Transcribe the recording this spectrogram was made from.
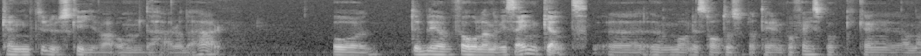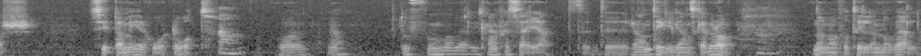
kan inte du skriva om det här och det här? Och det blev förhållandevis enkelt. Eh, En vanlig statusuppdatering på Facebook kan ju annars sitta mer hårt åt. Ja. Och ja, då får man väl kanske säga att det rann till ganska bra Mm. när man får till en novell.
